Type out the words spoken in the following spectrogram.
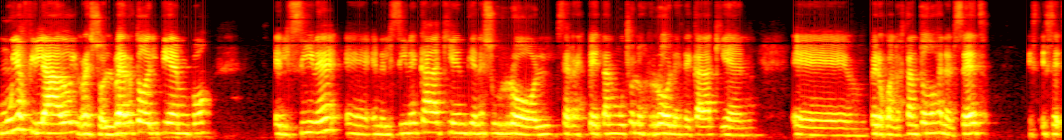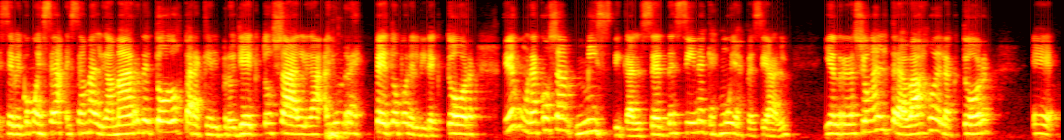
muy afilado y resolver todo el tiempo. El cine, eh, en el cine cada quien tiene su rol, se respetan mucho los roles de cada quien. Eh, pero cuando están todos en el set, se, ve como ese, ese amalgamar de todos para que el proyecto salga, hay un respeto por el director, tiene una cosa mística el set de cine que es muy especial. Y en relación al trabajo del actor, eh,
